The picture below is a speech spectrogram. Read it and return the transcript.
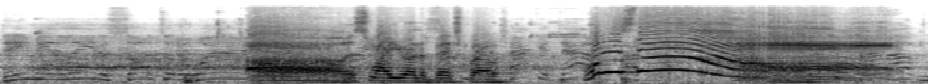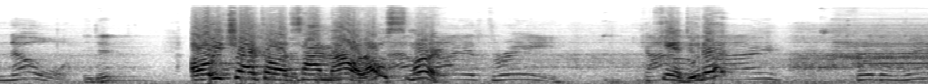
Damion Lee assaulted away. Oh, that's why you're on the bench, bro. What was that? No, he didn't. Oh, he tried to call a timeout. That was smart. Three. Can't do that. For the win.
